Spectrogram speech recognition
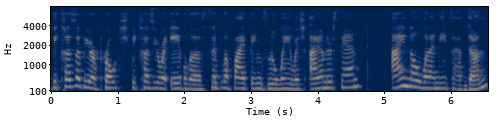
because of your approach, because you were able to simplify things in a way in which I understand, I know what I need to have done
